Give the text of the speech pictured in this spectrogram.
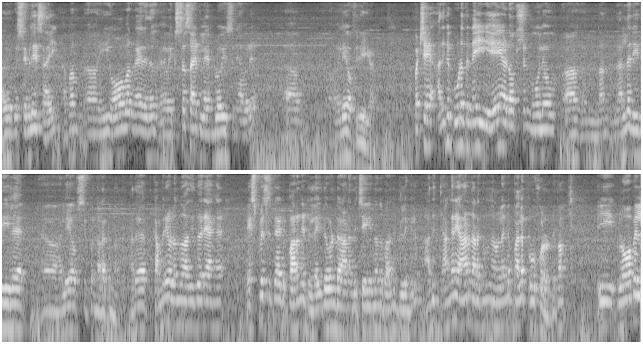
അത് സ്റ്റെബിലൈസ് ആയി. അപ്പം ഈ ഓവർ ഹെയർ ഇത് എക്സസ് ആയിട്ടുള്ള എംപ്ലോയീസിനെ അവർ ലേ ഓഫ് ചെയ്യുകയാണ്. പക്ഷേ അതിന്റെ കൂടെ തന്നെ ഈ എ അഡോപ്ഷൻ മൂലവും നല്ല രീതിയിൽ ലേ ഓഫ്സ് ഇപ്പം നടക്കുന്നുണ്ട്. അത് കമ്പനികളൊന്നും അത് ഇതുവരെ അങ്ങ് എക്സ്പ്ലിസിറ്റ് ആയിട്ട് പറഞ്ഞിട്ടില്ല. ഇതുകൊണ്ടാണ് ഇത് ചെയ്യുന്നതെന്ന് പറഞ്ഞിട്ടില്ലെങ്കിലും അത് അങ്ങനെയാണ് നടക്കുന്നതെന്നുള്ളതിന് പല പ്രൂഫുകളുണ്ട്. ഇപ്പം ഈ global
